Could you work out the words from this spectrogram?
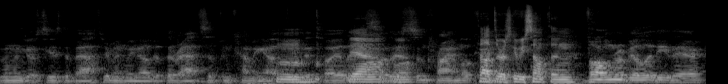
woman goes to use the bathroom, and we know that the rats have been coming out through the toilet. Mm. Yeah, so there's yeah. some primal. Thought there was gonna be something. vulnerability there.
